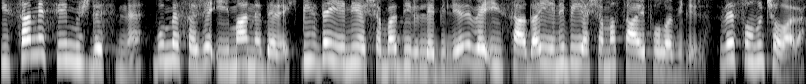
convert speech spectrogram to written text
İsa Mesih'in müjdesine bu mesaja iman ederek biz de yeni yaşama dirilebilir ve İsa'da yeni bir yaşama sahip olabiliriz. Ve sonuç olarak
